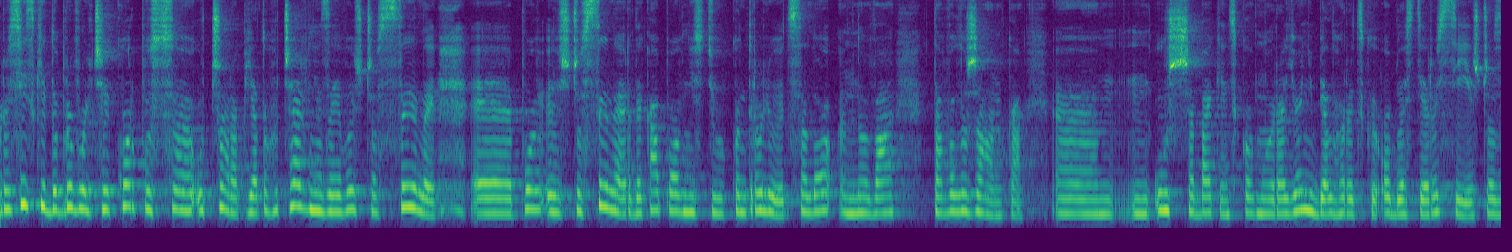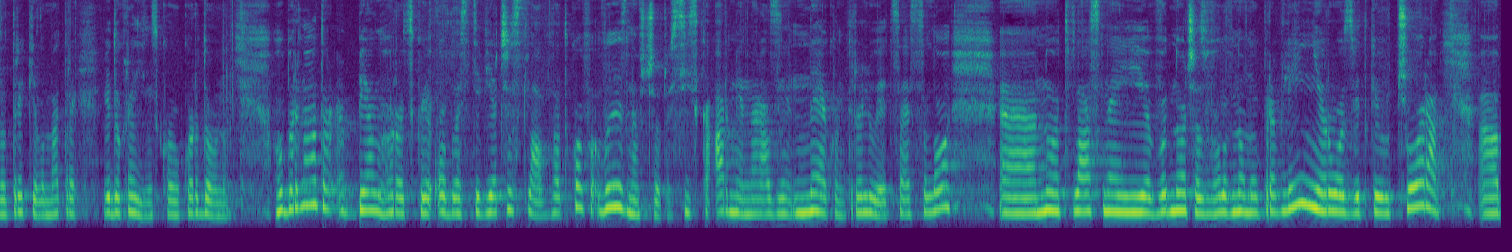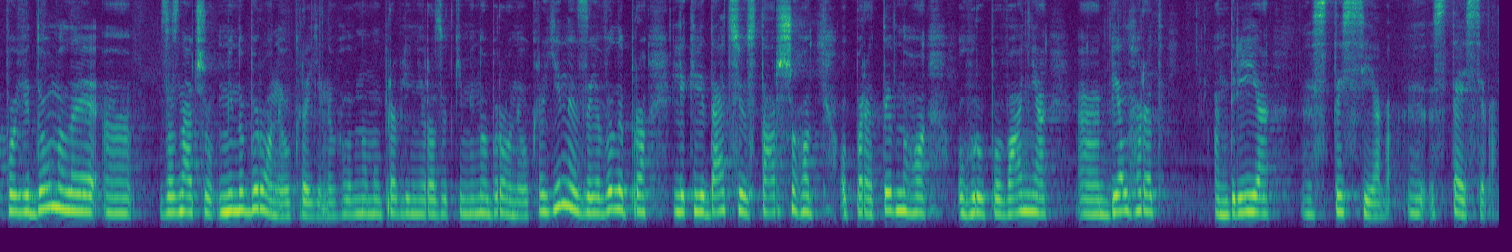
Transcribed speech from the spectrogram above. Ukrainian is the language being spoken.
Російський добровольчий корпус е, учора, 5 червня, заявив, що сили, е, е, що сили РДК повністю контролюють село Нова та Воложанка е, у Шебекінському районі Білгородської області Росії, що за 3 кілометри від українського кордону. Губернатор Білгородської області В'ячеслав Гладков визнав, що російська армія наразі не контролює це село. Е, Ну от власне і водночас в головному управлінні розвідки вчора е, повідомили. Зазначу Міноборони України в головному управлінні розвитку Міноборони України заявили про ліквідацію старшого оперативного угрупування е, Білгород Андрія Стесєва, е, Стесєва.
